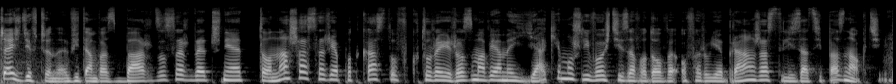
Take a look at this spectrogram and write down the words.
Cześć dziewczyny, witam Was bardzo serdecznie. To nasza seria podcastów, w której rozmawiamy, jakie możliwości zawodowe oferuje branża stylizacji paznokci.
